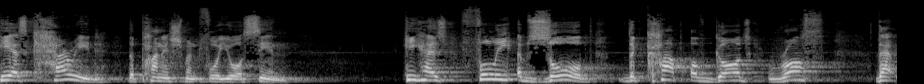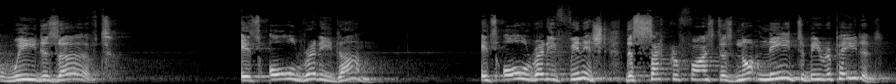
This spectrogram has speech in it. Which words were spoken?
He has carried the punishment for your sin. He has fully absorbed the cup of God's wrath that we deserved. It's already done. It's already finished. The sacrifice does not need to be repeated.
